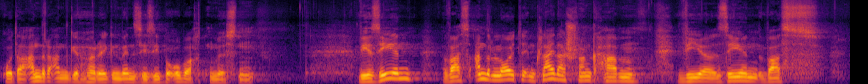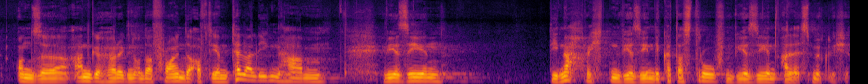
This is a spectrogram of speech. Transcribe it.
oder andere Angehörigen, wenn sie sie beobachten müssen. Wir sehen, was andere Leute im Kleiderschrank haben. Wir sehen, was unsere Angehörigen oder Freunde auf ihrem Teller liegen haben. Wir sehen die Nachrichten, wir sehen die Katastrophen, wir sehen alles Mögliche.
